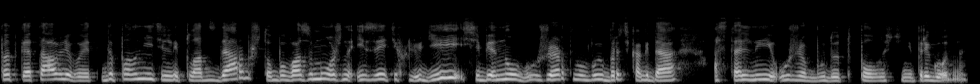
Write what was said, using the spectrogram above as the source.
подготавливает дополнительный плацдарм, чтобы, возможно, из этих людей себе новую жертву выбрать, когда остальные уже будут полностью непригодны.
